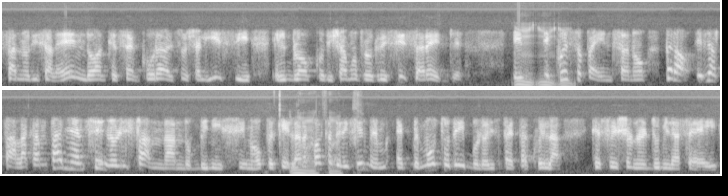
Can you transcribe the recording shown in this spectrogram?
stanno risalendo, anche se ancora i socialisti e il blocco diciamo, progressista regge. E, mm, e, mm, questo mm. pensano, però in realtà la campagna in sé non gli sta andando benissimo perché no, la raccolta delle firme è molto debole rispetto a quella che fecero nel 2006.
